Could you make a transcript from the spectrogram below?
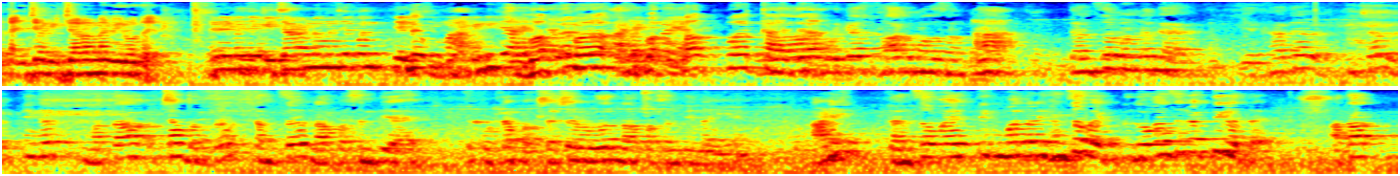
त्यांच्या विचारांना विरोध आहे. म्हणजे म्हणजे हा हा. त्यांचं म्हणणं काय एखाद्या व्यक्तीच्या व्यक्तिगत मताच्या बद्दल त्यांचं नापसंती आहे. ते कुठल्या पक्षाच्या विरोधात नापसंती नाहीये. आणि त्यांचं वैयक्तिक मत आणि ह्यांचं वैयक्तिक दोघांचं व्यक्तिगत आहे. आता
